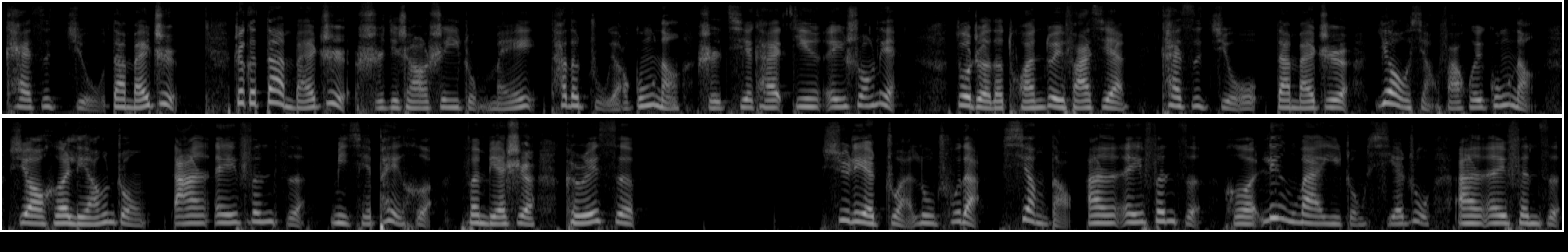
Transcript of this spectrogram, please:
Cas9 蛋白质。这个蛋白质实际上是一种酶，它的主要功能是切开 DNA 双链。作者的团队发现，Cas9 蛋白质要想发挥功能，需要和两种 RNA 分子密切配合，分别是 CRISPR。序列转录出的向导 RNA 分子和另外一种协助 RNA 分子，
